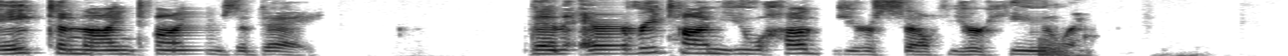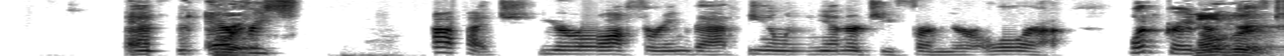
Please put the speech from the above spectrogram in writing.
eight to nine times a day, then every time you hug yourself, you're healing. And every touch, you're offering that healing energy from your aura. What great Albert.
